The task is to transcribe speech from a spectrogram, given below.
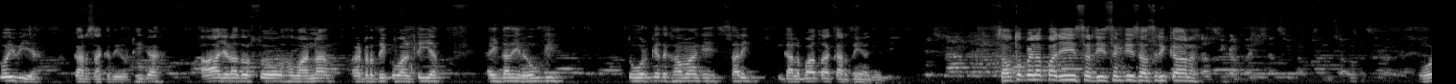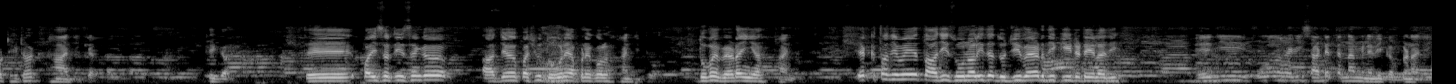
ਕੋਈ ਵੀ ਆ ਕਰ ਸਕਦੇ ਹੋ ਠੀਕ ਆ? ਆ ਜਿਹੜਾ ਦੋਸਤੋ ਹਵਾਨਾ ਆਰਡਰ ਦੀ ਕੁਆਲਿਟੀ ਆ ਇਦਾਂ ਦੀ ਰਹੂਗੀ ਤੋੜ ਕੇ ਦਿਖਾਵਾਂਗੇ ਸਾਰੀ ਗੱਲਬਾਤ ਆ ਕਰਦੇ ਆ ਜੋ ਜੀ। ਸਭ ਤੋਂ ਪਹਿਲਾਂ ਭਾਜੀ ਸਰਜੀਤ ਸਿੰਘ ਜੀ ਸਤਿ ਸ੍ਰੀ ਅਕਾਲ। ਸਤਿ ਸ਼੍ਰੀ ਅਕਾਲ ਭਾਈ ਸਤਿ ਸ਼੍ਰੀ ਅਕਾਲ ਤੁਹਾਨੂੰ ਸਭ ਸਤਿ ਸ਼੍ਰੀ ਅਕਾਲ। ਹੋਰ ਠੀਕ ਠਾਕ? ਹਾਂ ਜੀ ਕਿਰਪਾ ਜੀ। ਠੀਕ ਆ। ਤੇ ਭਾਈ ਸਰਜੀਤ ਸਿੰਘ ਅੱਜ ਪਸ਼ੂ ਦੋ ਨੇ ਆਪਣੇ ਕੋਲ। ਹਾਂਜੀ ਦੋ। ਦੋਵੇਂ ਵੈੜਾਂ ਹੀ ਆ। ਹਾਂਜੀ। ਇੱਕ ਤਾਂ ਜਿਵੇਂ ਤਾਜੀ ਸੂਣ ਵਾਲੀ ਤੇ ਦੂਜੀ ਵੈੜ ਦੀ ਕੀ ਡਿਟੇਲ ਆ ਜੀ? ਇਹ ਜੀ ਉਹ ਹੈਗੀ 3.5 ਮਹੀਨੇ ਦੀ ਗੱਭਣ ਆ ਜੀ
